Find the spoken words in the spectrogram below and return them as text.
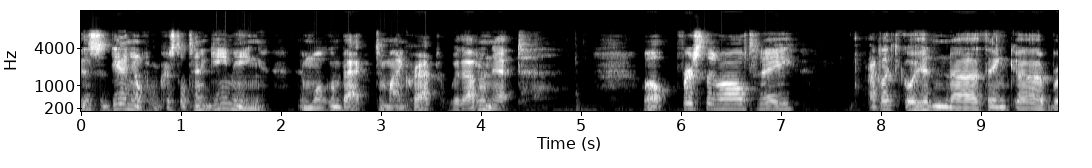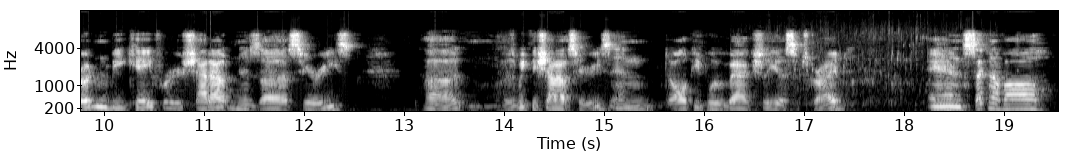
this is Daniel from Crystal Tent Gaming, and welcome back to Minecraft Without a Net. Well, first of all, today, I'd like to go ahead and uh, thank uh, Broden BK for his shout out in his uh, series, uh, his weekly shout out series, and all the people who've actually uh, subscribed. And second of all,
